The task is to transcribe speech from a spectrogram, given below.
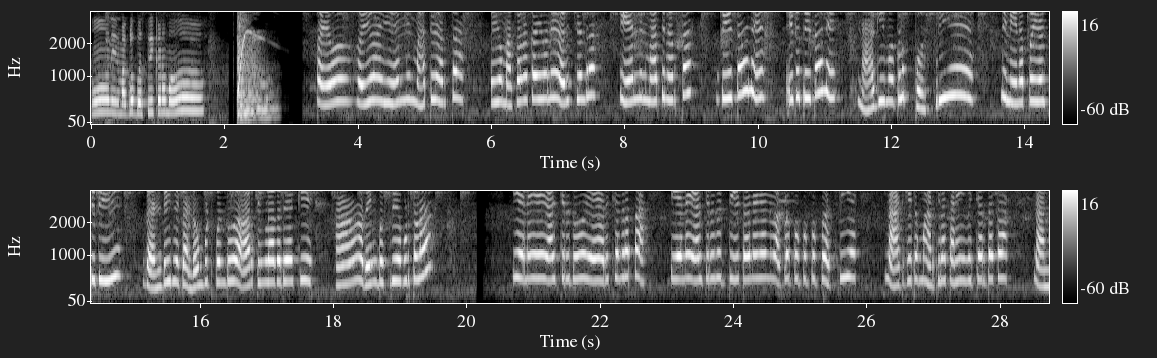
ಹ್ಞೂ ನಿನ್ನ ಮಗಳು ಬಸ್ರಿ ಕಣಮ್ಮ ಅಯ್ಯೋ ಅಯ್ಯೋ ಏನ್ ನಿನ್ ಮಾತಿನ ಅರ್ಥ ಅಯ್ಯೋ ಮಸಾಲ ಕಾಯೋನೆ ಹರಿಶ್ಚಂದ್ರ ಏನ್ ನಿನ್ ಮಾತಿನ ಅರ್ಥ ತೀಟಾನೆ ಇದು ತೀಟಾನೆ ನಾಗಿ ಮಗಳು ಬಸ್ರಿಯೇ ನೀನೇನಪ್ಪ ಹೇಳ್ತಿದ್ದಿ? ಗಂಡ ಇದೆ ಗಂಡನ್ ಬಿಟ್ಟು ಬಂದು ಆರು ತಿಂಗಳಾಗದೆ ಯಾಕೆ ಹಾ ಅದೇಂಗ್ ಬಸ್ರಿ ಆಗ್ಬಿಡ್ತಾಳ? ಏನೇ ಹೇಳ್ತಿರೋದು ಚಂದ್ರಪ್ಪ ಏನೇ ಹೇಳ್ತಿರೋದು ತೀಟಾನೆ ನನ್ನ ಮಗಳು ಪಪ್ಪ ಪಪ್ಪ ಬಸ್ರಿಯೇ ನಾಟಕ ಮಾಡ್ತಿಲ್ಲ ತಾನೇ ಈ ವಿಚಾರದಾಗ. ನನ್ನ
